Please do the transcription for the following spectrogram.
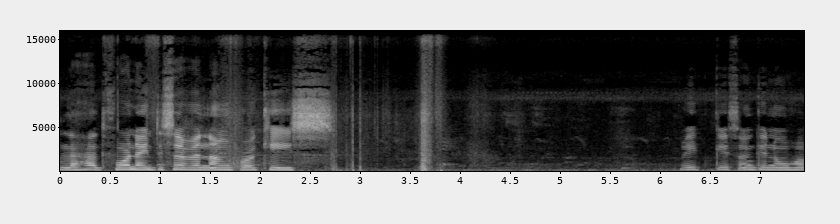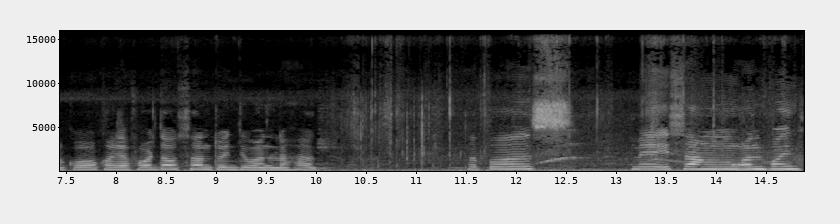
Lahat 497 ang per case. 8 case ang kinuha ko, kaya 4,021 lahat. Tapos, may isang 1.5,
